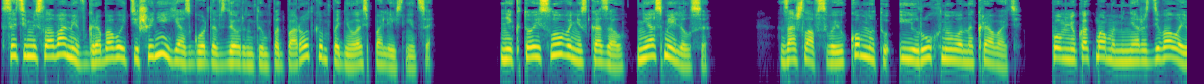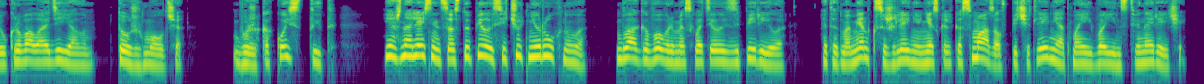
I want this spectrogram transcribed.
С этими словами в гробовой тишине я с гордо вздернутым подбородком поднялась по лестнице. Никто и слова не сказал, не осмелился. Зашла в свою комнату и рухнула на кровать. Помню, как мама меня раздевала и укрывала одеялом. Тоже молча. Боже, какой стыд. Я ж на лестнице оступилась и чуть не рухнула. Благо, вовремя схватилась за перила. Этот момент, к сожалению, несколько смазал впечатление от моей воинственной речи.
